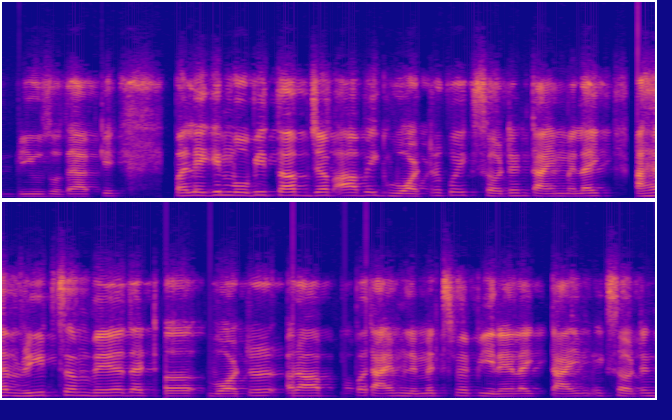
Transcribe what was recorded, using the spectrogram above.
reduce होता है आपके। पर लेकिन वो भी तब जब आप एक वाटर को एक सर्टन टाइम में like I have read somewhere that water और आप टाइम लिमिट्स में पी रहे हैं लाइक टाइम एक सर्टेन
